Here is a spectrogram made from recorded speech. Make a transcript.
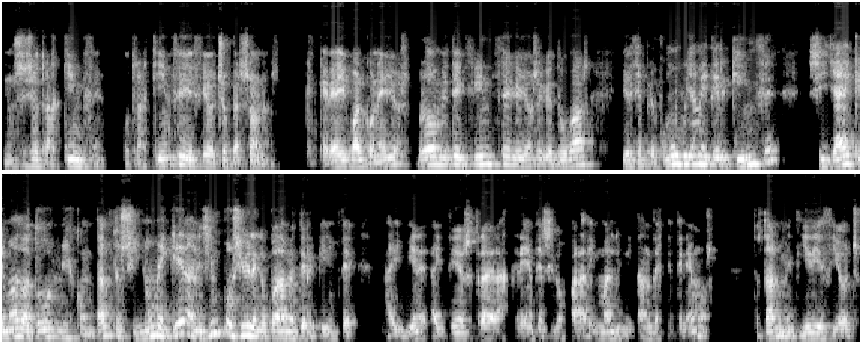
no sé si otras 15, otras 15, 18 personas. que quedé igual con ellos, bro, mete 15, que yo sé que tú vas. Y dice, pero ¿cómo voy a meter 15 si ya he quemado a todos mis contactos? Si no me quedan, es imposible que pueda meter 15. Ahí, viene, ahí tienes otra de las creencias y los paradigmas limitantes que tenemos. Total, metí 18.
